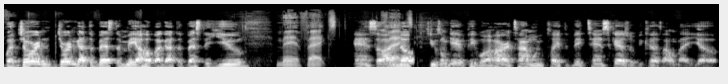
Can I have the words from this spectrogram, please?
but Jordan Jordan got the best of me. I hope I got the best of you. Man, facts. And so Facts. I know he was gonna give people a hard time when we played the Big Ten schedule because I'm like, yo,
